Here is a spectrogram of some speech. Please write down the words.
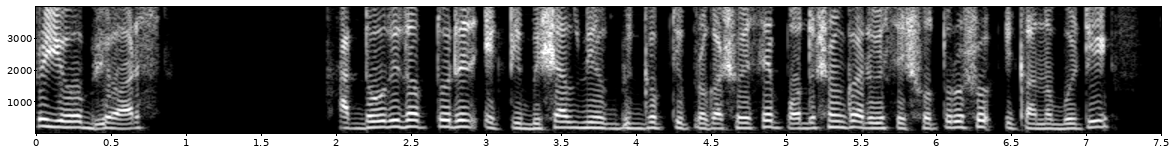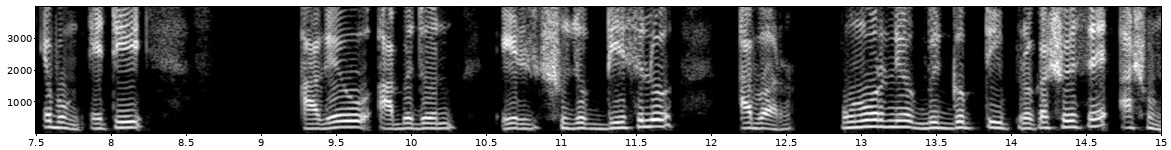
প্রিয় ভিউয়ার্স খাদ্য অধিদপ্তরের একটি বিশাল নিয়োগ বিজ্ঞপ্তি প্রকাশ হয়েছে। পদসংখ্যা রয়েছে সতেরোশো একানব্বইটি এবং এটি আগেও আবেদন এর সুযোগ দিয়েছিল। আবার পুনর্নিয়োগ বিজ্ঞপ্তি প্রকাশ হয়েছে। আসুন,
